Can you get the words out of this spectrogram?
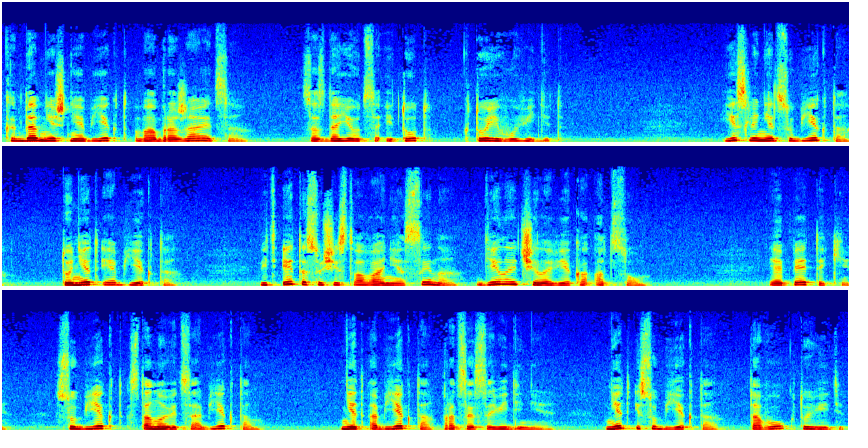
Когда внешний объект воображается, создается и тот, кто его видит. Если нет субъекта, то нет и объекта – ведь это существование Сына делает человека Отцом. И опять-таки, субъект становится объектом, нет объекта процесса видения, нет и субъекта того, кто видит.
